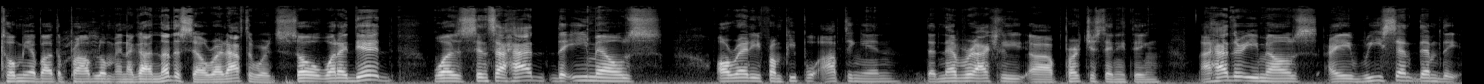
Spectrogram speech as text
told me about the problem, and I got another sale right afterwards. So what I did was since I had the emails already from people opting in that never actually uh, purchased anything. I had their emails. I resent them the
